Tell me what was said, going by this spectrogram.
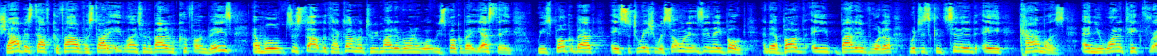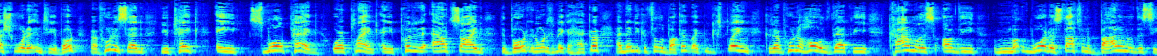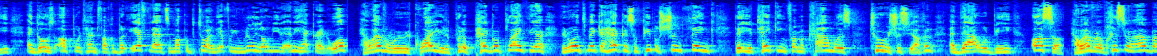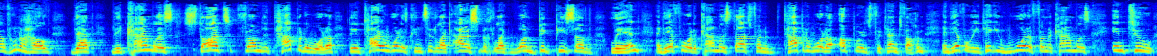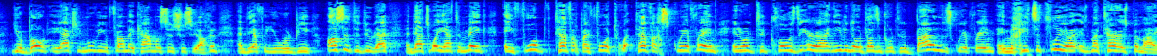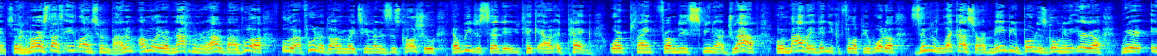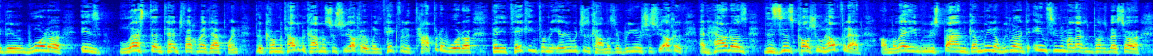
Shabbos Daf Kufalov, we're starting eight lines from the bottom of Kufal and Beis, and we'll just start with Hakdama to remind everyone what we spoke about yesterday. We spoke about a situation where someone is in a boat and they're above a body of water, which is considered a carmelist, and you want to take fresh water into your boat. Rav Huna said you take a small peg or a plank and you put it outside the boat in order to make a hecker, and then you can fill the bucket, like we explained, because Rav Huna holds that the carmelist of the water starts from the bottom of the sea and goes upward 10 tefachim, but after that it's a makkah and therefore you really don't need any hecker at all. However, we require you to put a peg or plank there in order to make a hecker, so people shouldn't think that you're taking from a carmelist to Rishis Yachid, and that would be also. However, Rav Chisda and Rav Huna held that the carmelist starts from the top of the water. The entire water is considered like Aris like one big piece of land, and therefore the carmelist starts from the top of the water upwards for 10 tefachim, and therefore you're taking water from the carmelist into your boat, you're actually moving it from a carmelist and therefore you would be asked to do that, and that's why you have to make a four tefach by four tefach square frame in order to close the area, and even though it doesn't go to the bottom of the square frame, a mechitza tluya is materis b'mayim. So the Gemara starts eight lines from the bottom. Amalei of Nachman Rav Bavua Ula Rapuna the Mighty Men is this kolshu that we just said that you take out a peg or a plank from the svina, a drop or a malay, then you can fill up your water. Zimna lekasar. Maybe the boat is going in an area where the water is less than 10 tefachim at that point. When you take from the top of the water, then you're taking from an area which is kamas and bringing it to And how does the Ziz Kolshu help for that? Amalei, we respond, Gamrina, we learned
